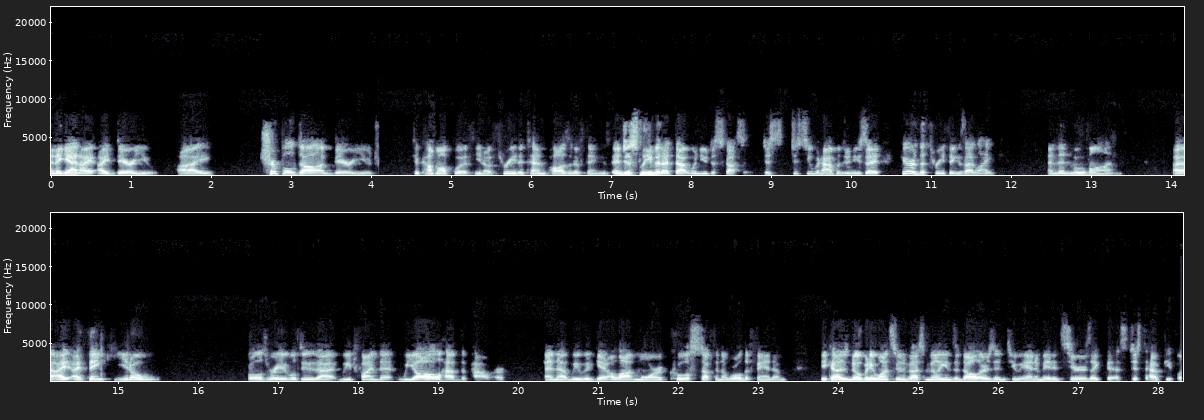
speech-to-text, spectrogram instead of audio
And again, I, I dare you, I triple dog dare you to come up with you know three to ten positive things and just leave it at that when you discuss it just just see what happens when you say here are the three things i like and then move on i i think you know trolls were able to do that we'd find that we all have the power and that we would get a lot more cool stuff in the world of fandom because nobody wants to invest millions of dollars into animated series like this just to have people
